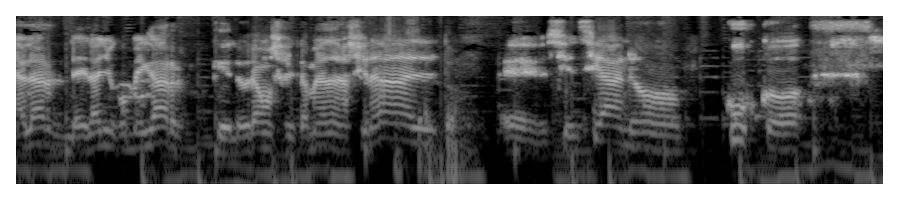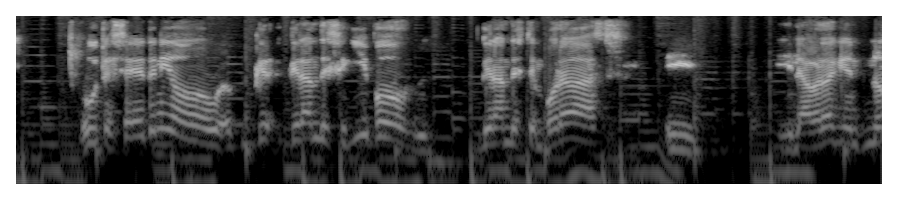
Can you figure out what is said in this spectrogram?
hablar del año con Melgar, que logramos el campeonato nacional, Cienciano, Cusco, UTC. He tenido grandes equipos, grandes temporadas y, la verdad que no,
